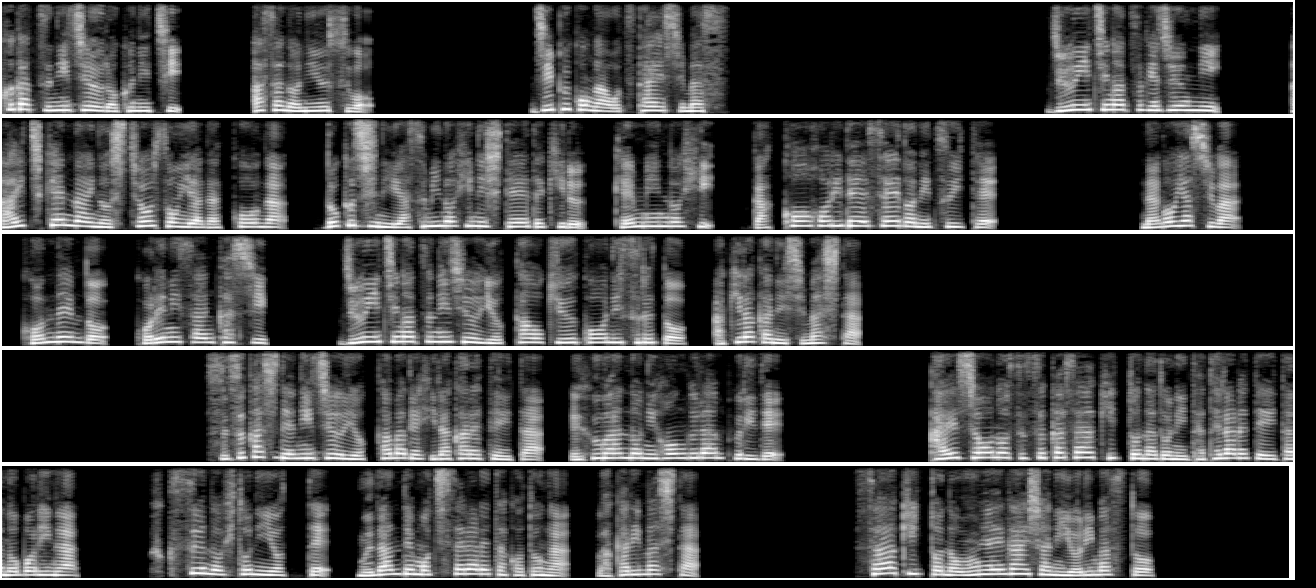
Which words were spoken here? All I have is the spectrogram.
9月26日、朝のニュースを、ジプコがお伝えします。11月下旬に、愛知県内の市町村や学校が独自に休みの日に指定できる県民の日、学校ホリデー制度について、名古屋市は、今年度、これに参加し、11月24日を休校にすると明らかにしました。鈴鹿市で24日まで開かれていた F1 の日本グランプリで、会場の鈴鹿サーキットなどに建てられていた上りが、複数の人によって無断で持ち去られたことが分かりました。サーキットの運営会社によりますと、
